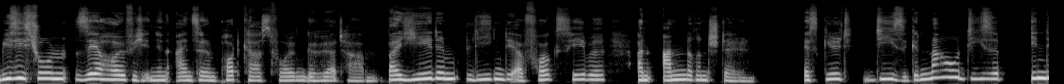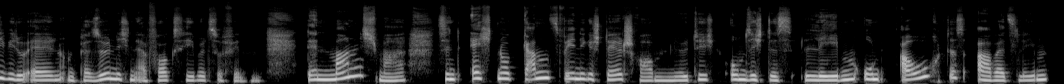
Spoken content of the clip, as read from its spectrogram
Wie Sie schon sehr häufig in den einzelnen Podcast-Folgen gehört haben, bei jedem liegen die Erfolgshebel an anderen Stellen. Es gilt diese, genau diese individuellen und persönlichen Erfolgshebel zu finden. Denn manchmal sind echt nur ganz wenige Stellschrauben nötig, um sich das Leben und auch das Arbeitsleben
